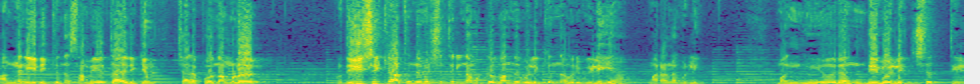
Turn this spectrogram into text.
അങ്ങനെ ഇരിക്കുന്ന സമയത്തായിരിക്കും ചിലപ്പോൾ നമ്മൾ പ്രതീക്ഷിക്കാത്ത നിമിഷത്തിൽ നമുക്ക് വന്ന് വിളിക്കുന്ന ഒരു വിളിയാ മരണവിളി. മങ്ങിയൊരന്തി വെളിച്ചത്തിൽ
